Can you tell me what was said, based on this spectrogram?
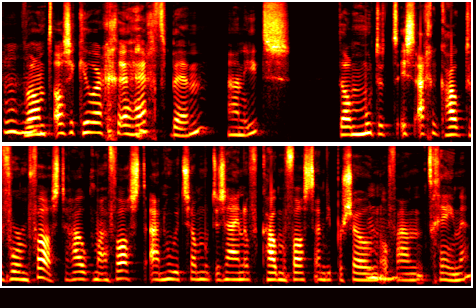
mhm. Want als ik heel erg gehecht ben aan iets, dan moet het, is eigenlijk hou ik de vorm vast. Hou ik me vast aan hoe het zou moeten zijn, of ik hou me vast aan die persoon Mhm. of aan hetgene.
